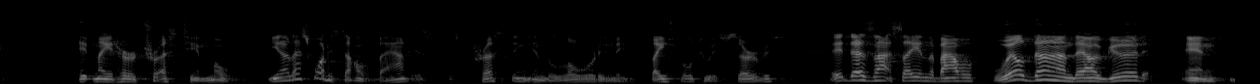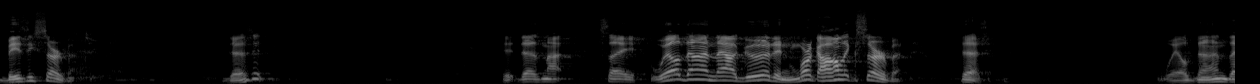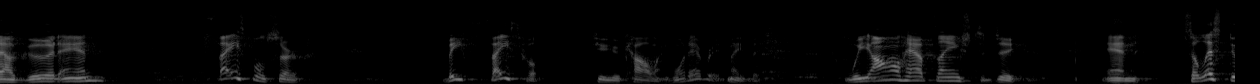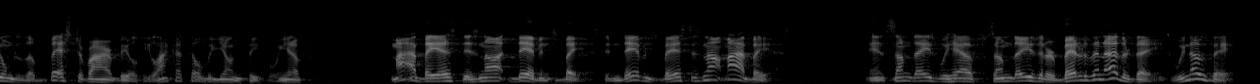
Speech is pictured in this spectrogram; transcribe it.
it made her trust him more. You know, that's what it's all about is, is trusting in the Lord and being faithful to his service. It does not say in the Bible, Well done, thou good and busy servant. Does it? It does not say, Well done, thou good and workaholic servant. Does it? Well done, thou good and faithful servant. Be faithful to your calling, whatever it may be. We all have things to do. And so let's do them to the best of our ability. Like I told the young people, you know, my best is not Devin's best, and Devin's best is not my best. And some days we have some days that are better than other days. We know that.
